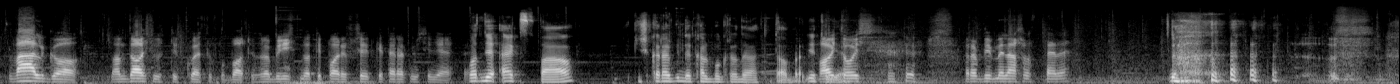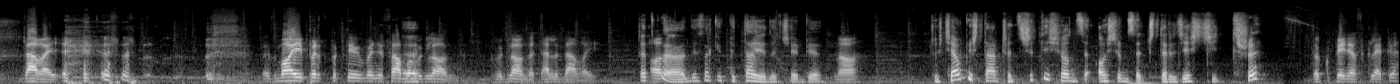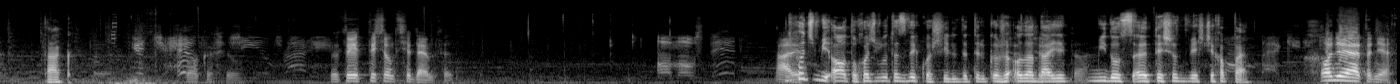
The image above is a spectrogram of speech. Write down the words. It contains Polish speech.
Wal go! Mam dość już tych questów pobocznych. Robiliśmy do tej pory wszystkie, teraz mi się nie chce. Ładnie expa. Jakiś karabinek albo granaty, dobra, nie to nie. Wojtuś, robimy naszą scenę? Dawaj. Z mojej perspektywy będzie słabo E. wyglądać, wyglądać, ale dawaj. Jetman, jest takie pytanie do ciebie. No, Czy chciałbyś tarczę 3843? do kupienia w sklepie? Tak. Pokaż się. No to jest 1700. Ale Chodzi mi o to, chodzi mi o te zwykłe shieldy, tylko że ona daje 300. minus e, 1200 HP. O nie, to nie.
